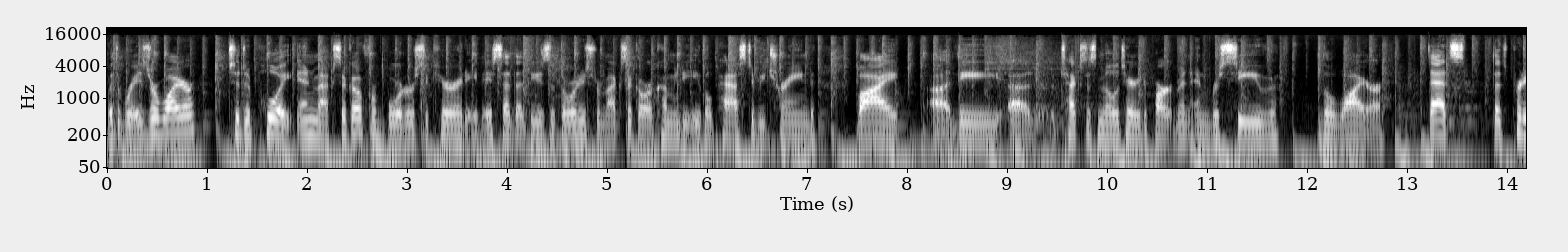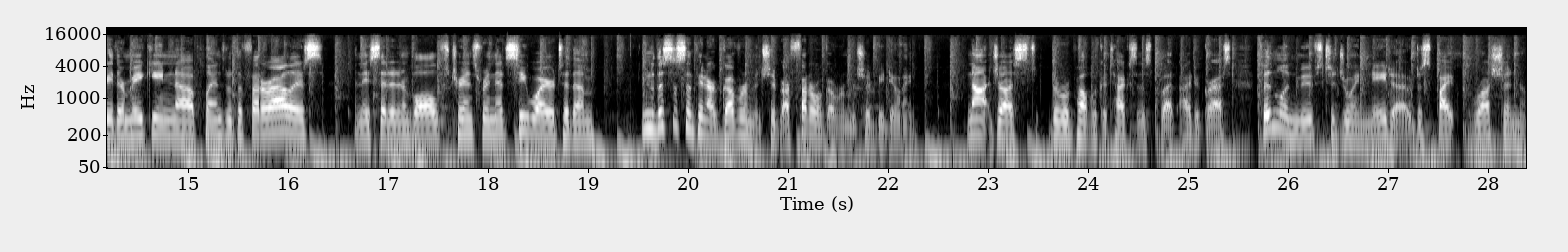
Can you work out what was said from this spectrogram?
with razor wire to deploy in Mexico for border security. They said that these authorities from Mexico are coming to Eagle Pass to be trained by uh, the uh, Texas Military Department and receive the wire. That's that's pretty. They're making uh, plans with the federales, and they said it involves transferring that sea wire to them. You know, this is something our government should, our federal government should be doing not just the Republic of Texas, but I digress. Finland moves to join NATO despite Russian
